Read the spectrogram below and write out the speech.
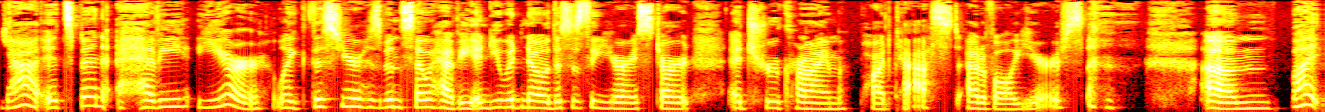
yeah, it's been a heavy year. Like this year has been so heavy, and you would know this is the year I start a true crime podcast out of all years. um, but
